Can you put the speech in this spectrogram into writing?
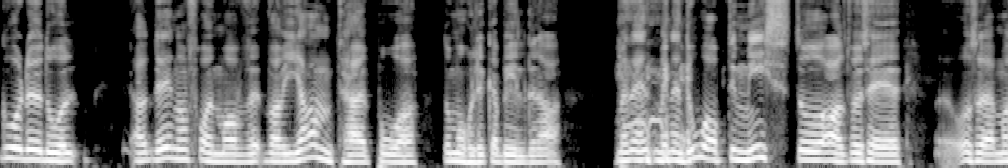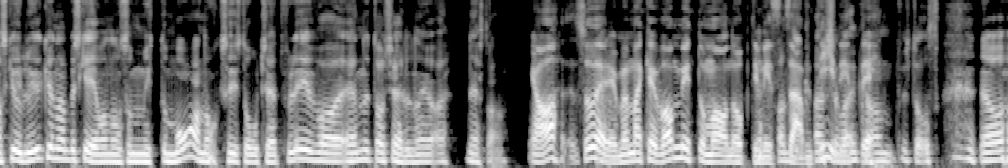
går du då, ja, det är någon form av variant här på de olika bilderna. Men, men ändå optimist och allt vad du säger. Och så Man skulle ju kunna beskriva honom som mytoman också i stort sett, för det var en av källorna jag, nästan. Ja, så är det, men man kan ju vara mytoman och optimist ja, samtidigt. man kan förstås. Ja,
